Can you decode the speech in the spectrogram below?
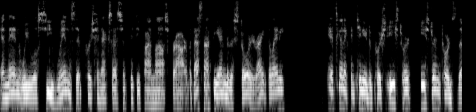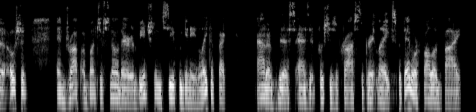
And then we will see winds that push in excess of 55 miles per hour. But that's not the end of the story, right, Delaney? It's going to continue to push eastward, eastern towards the ocean and drop a bunch of snow there. It'll be interesting to see if we get any lake effect out of this as it pushes across the Great Lakes. But then we're followed by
